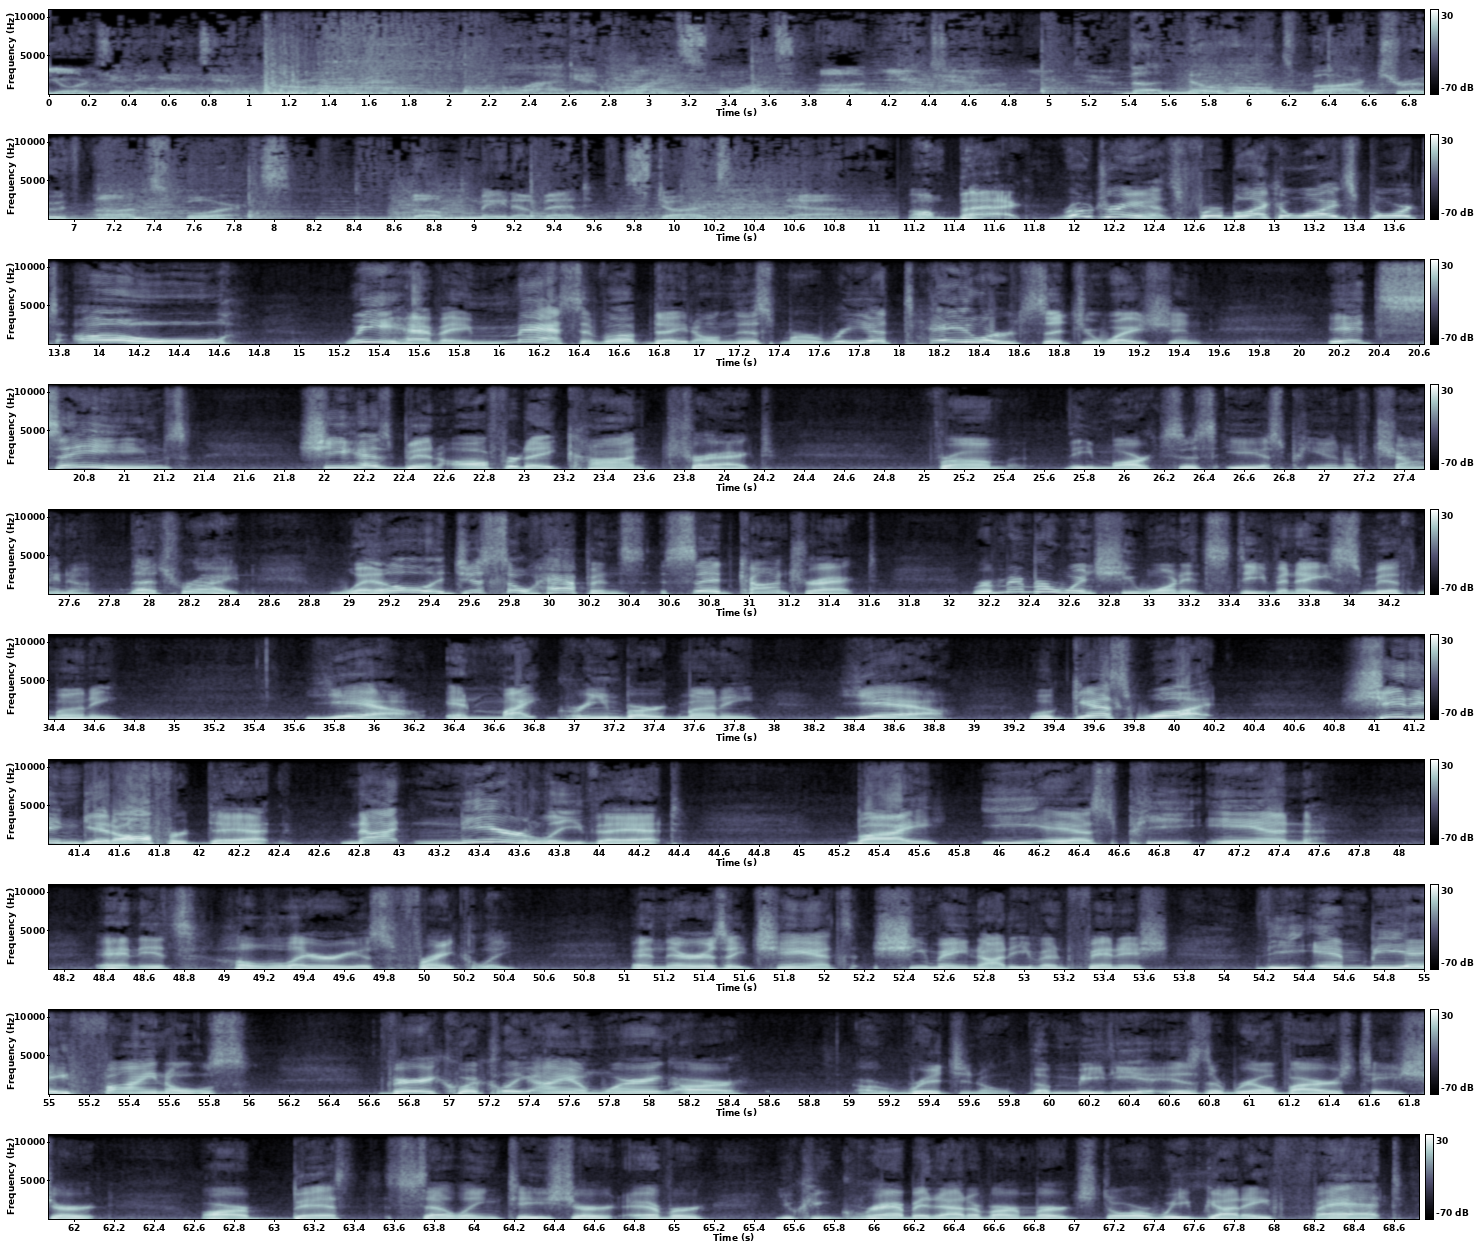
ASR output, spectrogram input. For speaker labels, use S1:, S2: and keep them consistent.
S1: You're tuning into Black and White Sports on YouTube. The no holds barred truth on sports. The main event starts now.
S2: I'm back. Rodrance for Black and White Sports. Oh, we have a massive update on this Maria Taylor situation. It seems she has been offered a contract from the Marxist ESPN of China. That's right. Well, it just so happens, said contract. Remember when she wanted Stephen A. Smith money? Yeah. And Mike Greenberg money? Yeah. Well, guess what? She didn't get offered that. Not nearly that by ESPN. And it's hilarious, frankly. And there is a chance she may not even finish the NBA Finals. Very quickly, I am wearing our original. The Media is the Real Virus t shirt, our best selling t shirt ever. You can grab it out of our merch store. We've got a fat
